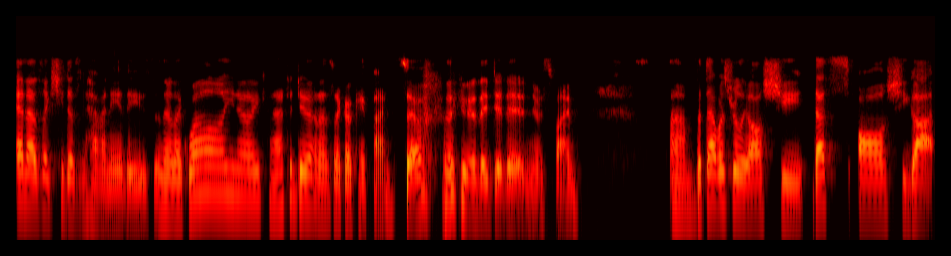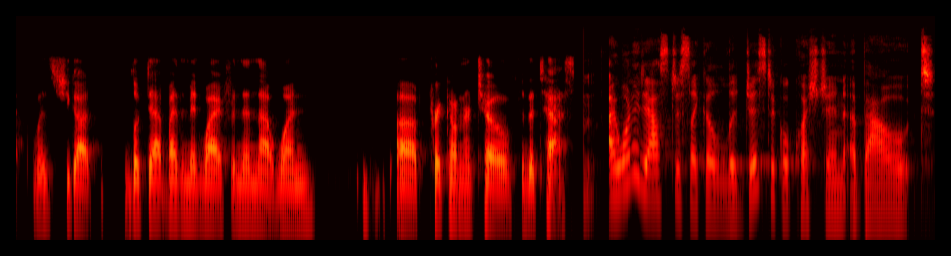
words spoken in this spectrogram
And I was like, she doesn't have any of these. And they're like, well, you know, you kind of have to do it. And I was like, okay, fine. So you know, they did it and it was fine. Um, but that was really all she. That's all she got was she got looked at by the midwife and then that one uh, prick on her toe for the test. I wanted to ask just like a logistical question about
